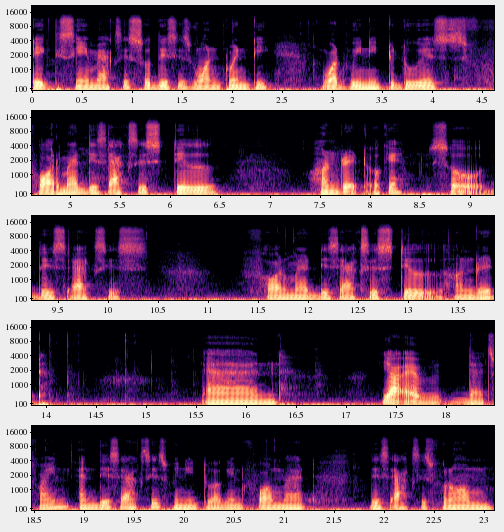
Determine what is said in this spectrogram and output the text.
take the same axis. So this is 120 what we need to do is format this axis till 100 okay? So this axis format this axis till 100 and yeah that's fine. And this axis we need to again format this axis from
